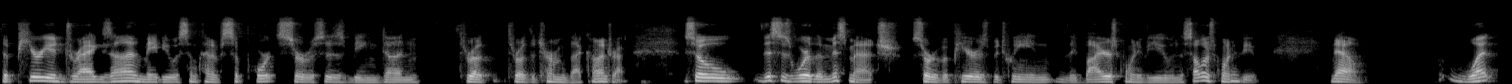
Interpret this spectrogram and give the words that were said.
the period drags on maybe with some kind of support services being done throughout throughout the term of that contract. So this is where the mismatch sort of appears between the buyer's point of view and the seller's point of view. Now, what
